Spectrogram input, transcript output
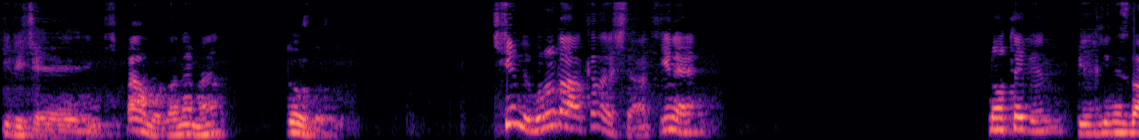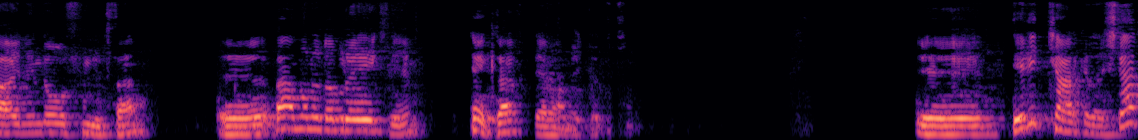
gidecek. Ben buradan hemen durdurdum. Şimdi bunu da arkadaşlar yine not edin. Bilginiz dahilinde olsun lütfen. Ee, ben bunu da buraya ekleyeyim. Tekrar devam ediyoruz. Ee, dedik ki arkadaşlar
